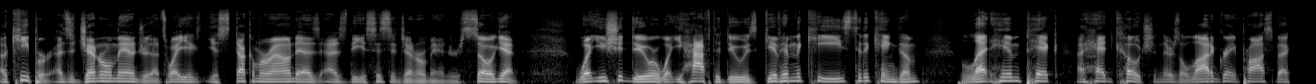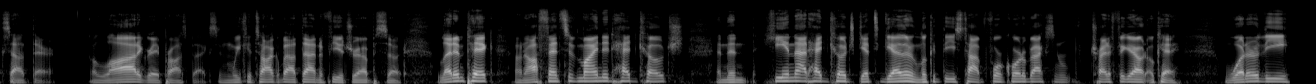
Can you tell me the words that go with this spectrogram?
a keeper as a general manager. That's why you, you stuck him around as as the assistant general manager. So again, what you should do or what you have to do is give him the keys to the kingdom. Let him pick a head coach, and there's a lot of great prospects out there. A lot of great prospects, and we could talk about that in a future episode. Let him pick an offensive minded head coach, and then he and that head coach get together and look at these top four quarterbacks and try to figure out okay, what are the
